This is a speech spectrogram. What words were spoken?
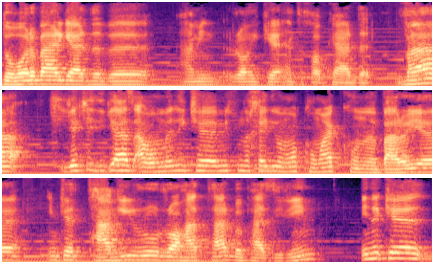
دوباره برگرده به همین راهی که انتخاب کرده. و یکی دیگه از عواملی که می‌تونه خیلی به ما کمک کنه برای اینکه تغییر رو راحتتر بپذیریم اینه که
